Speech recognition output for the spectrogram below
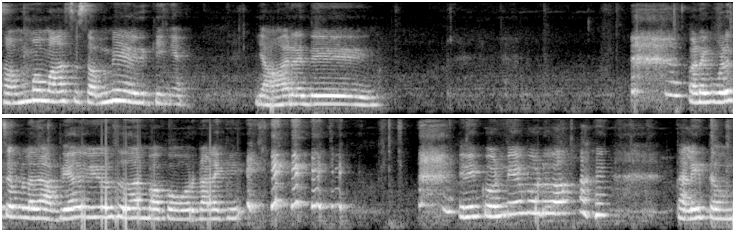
செம்ம மாசு செம்மையா இருக்கீங்க. யார் அது? உனக்கு பிடிச்ச பிள்ளைதான். அப்படியாவது வியூவர்ஸ் தான் பார்ப்போம் ஒரு நாளைக்கு. இனி கொண்டே போடுவா. தலை தொங்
